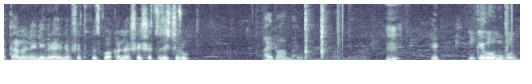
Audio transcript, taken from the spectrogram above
atano neneberayo nabushatu kwezi kwa kane asheshatu z'ekiru aibambayo hmm? nkiba omugono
